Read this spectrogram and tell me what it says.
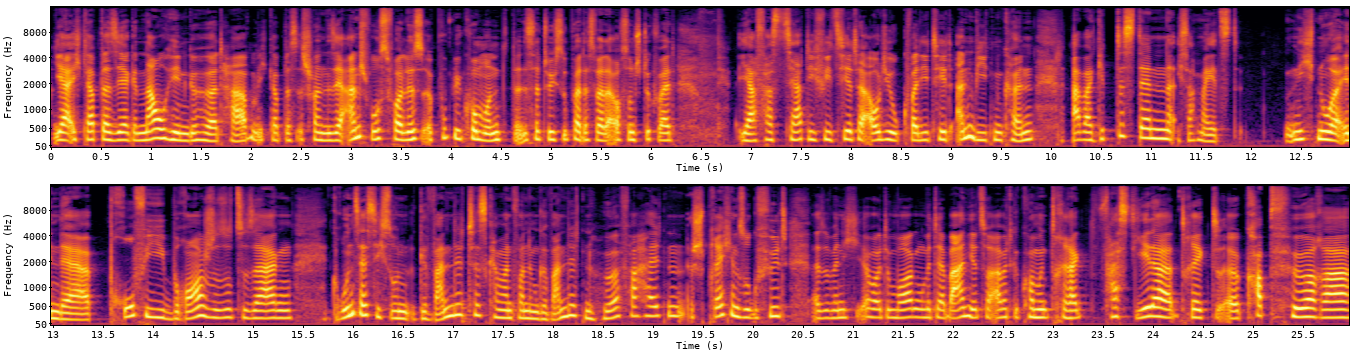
ja, ich glaube, da sehr genau hingehört haben. Ich glaube, das ist schon ein sehr anspruchsvolles äh, Publikum und dann ist natürlich super, dass wir da auch so ein Stück weit ja fast zertifizierte Audioqualität anbieten können. Aber gibt es denn, ich sag mal jetzt nicht nur in der Profibranche sozusagen grundsätzlich so ein gewandeltes, kann man von einem gewandelten Hörverhalten sprechen, so gefühlt, also wenn ich heute Morgen mit der Bahn hier zur Arbeit gekommen bin, trägt fast jeder trägt äh, Kopfhörer.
